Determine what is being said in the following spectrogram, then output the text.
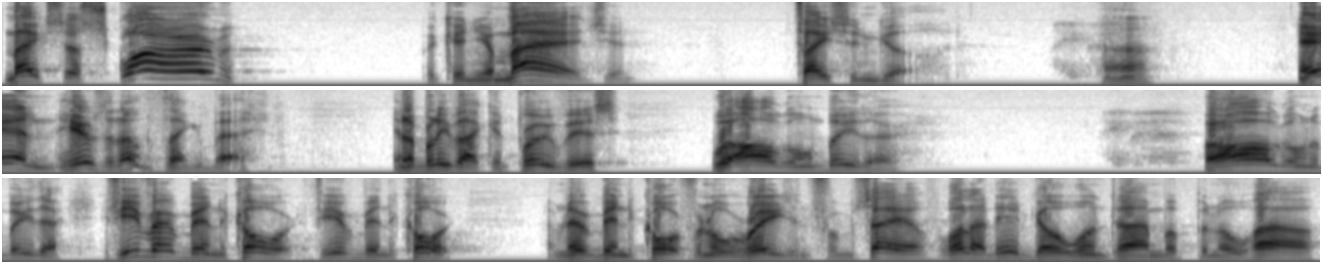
makes us squirm. But can you imagine facing God? Huh? And here's another thing about it and I believe I can prove this, we're all going to be there. Amen. We're all going to be there. If you've ever been to court, if you've ever been to court, I've never been to court for no reason for myself. Well, I did go one time up in Ohio.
